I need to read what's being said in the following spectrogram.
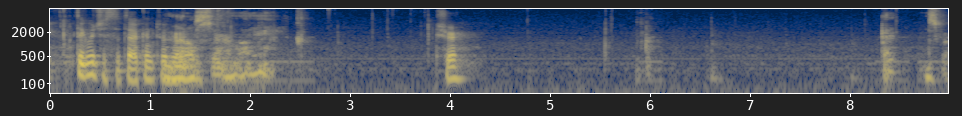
I think we just attack into her. Medal ceremony. Sure. Let's go.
